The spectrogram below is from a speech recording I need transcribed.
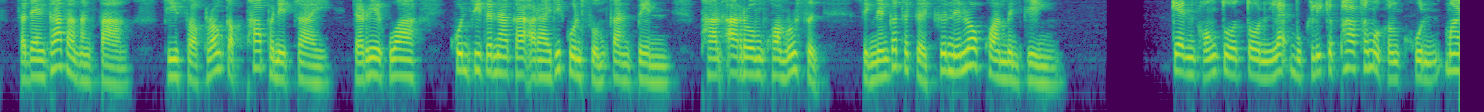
ๆ แสดงท่าทางต่างๆ ที่สอดคล้องกับภาพภายในใจ จะเรียกว่าคุณจินตนาการอะไรที่คุณสวมกันเป็น ผ่านอารมณ์ความรู้สึก สิ่งนั้นก็จะเกิดขึ้นในโลกความเป็นจริง แก่นของตัวตนและบุคลิกภาพทั้งหมดของคุณมา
